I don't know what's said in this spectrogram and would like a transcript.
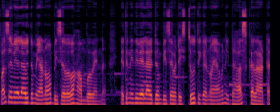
පස්සේ වේලායුධම් යනවා බිසවව හම්බ වෙන්න. එතනදි වේලායුධම් බිසවට ස්තුති කරනවා යව නිදහස් කළාට.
